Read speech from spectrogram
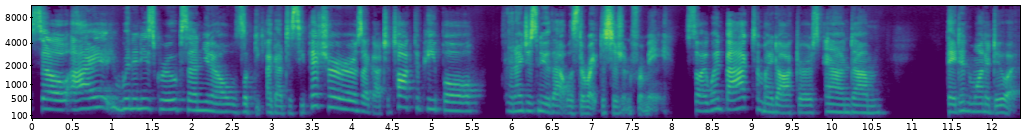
so I went in these groups and, you know, was looking, I got to see pictures, I got to talk to people. And I just knew that was the right decision for me. So I went back to my doctors and um, they didn't want to do it.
